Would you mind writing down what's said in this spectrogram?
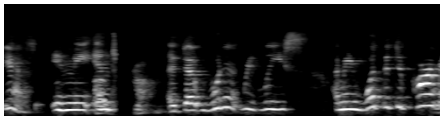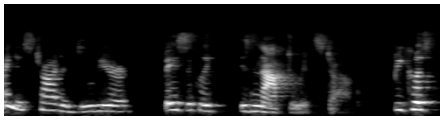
Yes, in the Uh, interim, it that wouldn't release, I mean, what the department is trying to do here basically is not do its job. Because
